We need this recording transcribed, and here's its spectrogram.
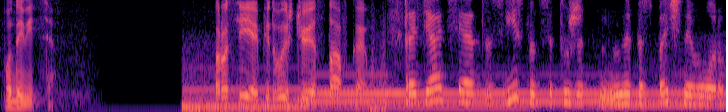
Подивіться. Росія підвищує ставки. Радіація, звісно, це дуже небезпечний ворог.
